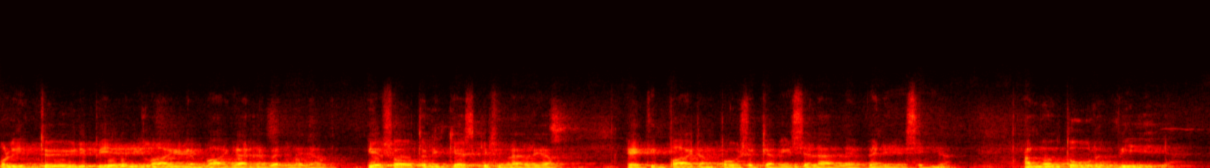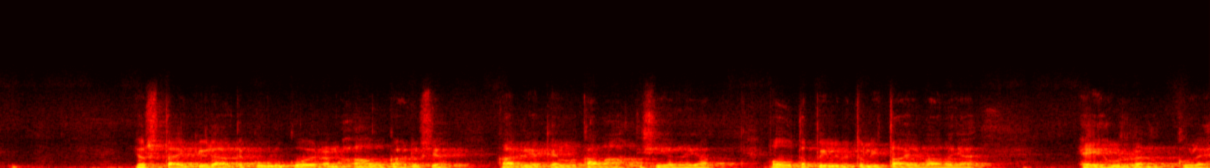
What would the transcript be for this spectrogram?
oli tyyni pieni lainen vaan järvellä ja minä soutelin keskiselällä ja heitin paidan pois ja kävin selälleen veneeseen ja annoin tuulen viedä. Jostain kylältä kuulu koiran haukahdus ja karjakello kalahti siellä ja poutapilvet oli taivaalla ja ei hurran kuule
